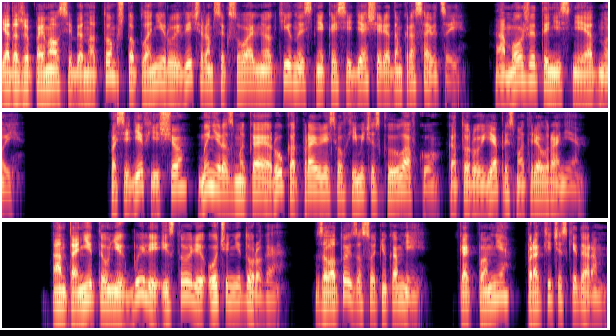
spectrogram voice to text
я даже поймал себя на том, что планирую вечером сексуальную активность с некой сидящей рядом красавицей. А может, и не с ней одной. Посидев еще, мы, не размыкая рук, отправились в алхимическую лавку, которую я присмотрел ранее. Антониты у них были и стоили очень недорого. Золотой за сотню камней. Как по мне, практически даром.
